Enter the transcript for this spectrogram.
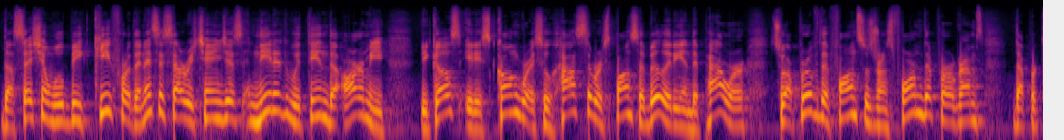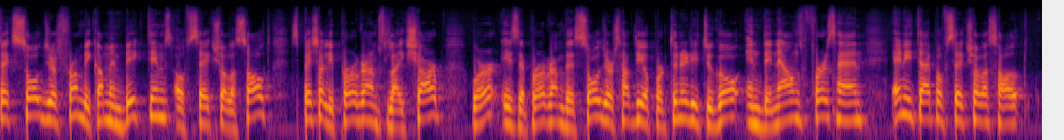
The session will be key for the necessary changes needed within the Army because it is Congress who has the responsibility and the power to approve the funds to transform the programs that protect soldiers from becoming victims of sexual assault, especially programs like SHARP, where is the program that soldiers have the opportunity to go and denounce firsthand any type of sexual assault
